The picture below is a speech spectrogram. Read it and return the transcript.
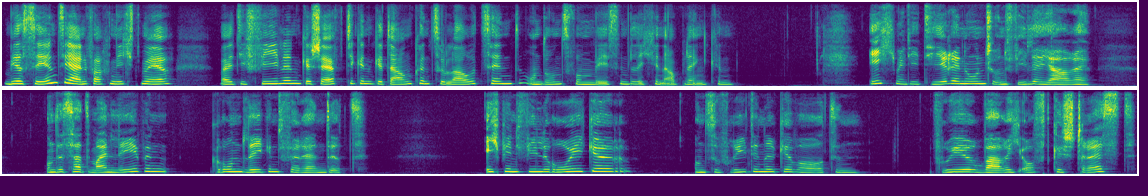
Wir sehen sie einfach nicht mehr, weil die vielen geschäftigen Gedanken zu laut sind und uns vom Wesentlichen ablenken. Ich meditiere nun schon viele Jahre und es hat mein Leben grundlegend verändert. Ich bin viel ruhiger und zufriedener geworden. Früher war ich oft gestresst.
